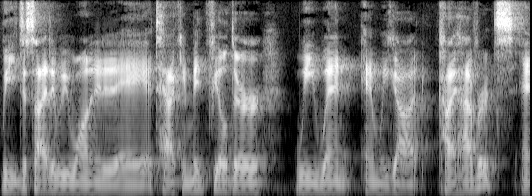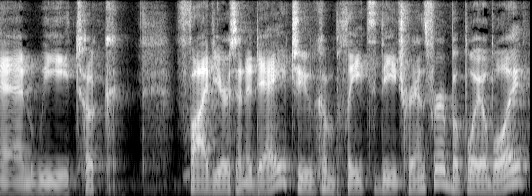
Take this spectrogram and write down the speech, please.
we decided we wanted a attacking midfielder. We went and we got Kai Havertz, and we took five years in a day to complete the transfer. But boy, oh boy,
